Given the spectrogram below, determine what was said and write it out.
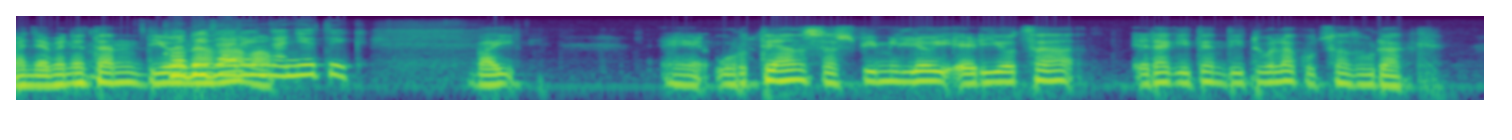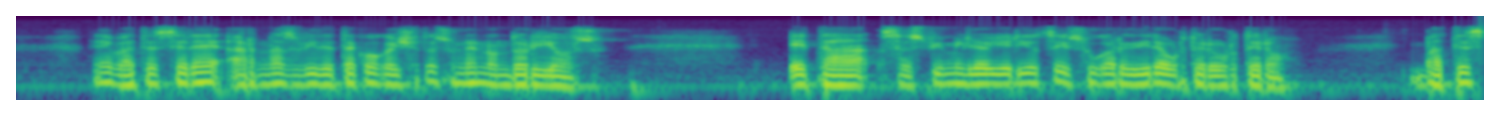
Baina benetan dioena da, ba, gainetik. bai, e, urtean zazpi milioi eriotza eragiten dituela kutsadurak. E, batez ere, arnazbidetako gaixotasunen ondorioz. Eta zazpi milioi eriotza izugarri dira urtero-urtero. Batez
